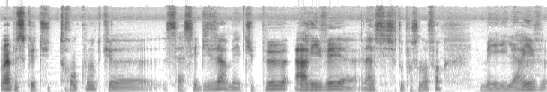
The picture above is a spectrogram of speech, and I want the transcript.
parce que tu te rends compte que c'est assez bizarre, mais tu peux arriver, à- là c'est surtout pour son enfant, mais il arrive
